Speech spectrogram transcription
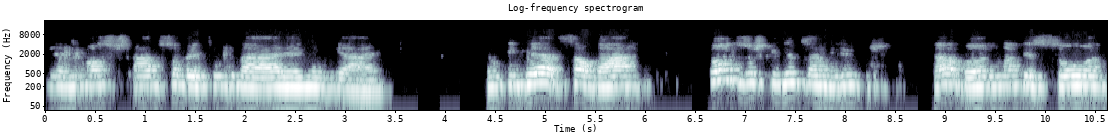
do nosso Estado, sobretudo da área imobiliária. Eu queria saudar todos os queridos amigos da Abano, na pessoa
